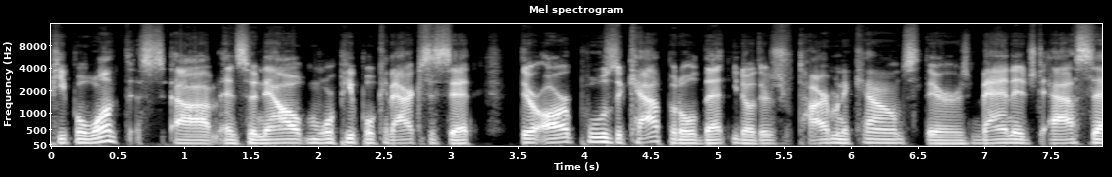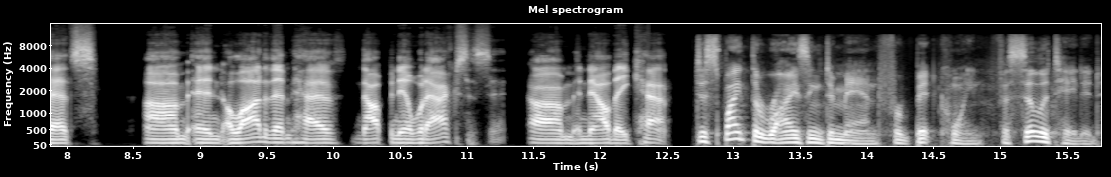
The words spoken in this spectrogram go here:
people want this. Um, and so now more people can access it. There are pools of capital that, you know, there's retirement accounts, there's managed assets, um, and a lot of them have not been able to access it. Um, and now they can. Despite the rising demand for Bitcoin facilitated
